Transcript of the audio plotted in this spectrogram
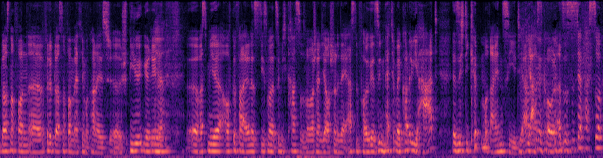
du hast noch von, äh, Philipp, du hast noch von Matthew McConaughey's äh, Spiel geredet. Ja. Äh, was mir aufgefallen ist, diesmal ziemlich krass, das war wahrscheinlich auch schon in der ersten Folge, ist Matthew McConaughey hart, der sich die Kippen reinzieht. Ja, ja. Also es ist ja fast so.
